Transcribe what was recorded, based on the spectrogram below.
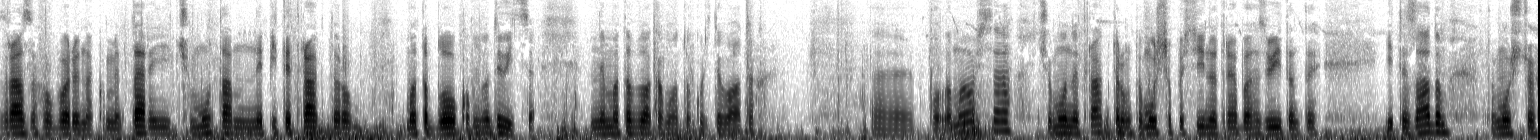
зразу говорю на коментарі, чому там не піти трактором, мотоблоком. Ну дивіться, не мотоблок, а мотокультиватор. Е, поламався. Чому не трактором? Тому що постійно треба звітати іти задом, тому що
